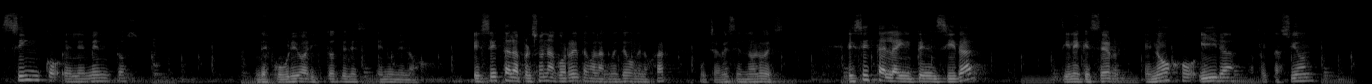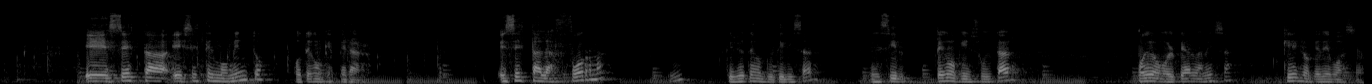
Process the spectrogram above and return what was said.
Cinco elementos descubrió Aristóteles en un enojo. ¿Es esta la persona correcta con la que me tengo que enojar? Muchas veces no lo es. ¿Es esta la intensidad? Tiene que ser enojo, ira, afectación. ¿Es, esta, ¿Es este el momento o tengo que esperar? ¿Es esta la forma que yo tengo que utilizar? Es decir, ¿tengo que insultar? ¿Puedo golpear la mesa? ¿Qué es lo que debo hacer?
